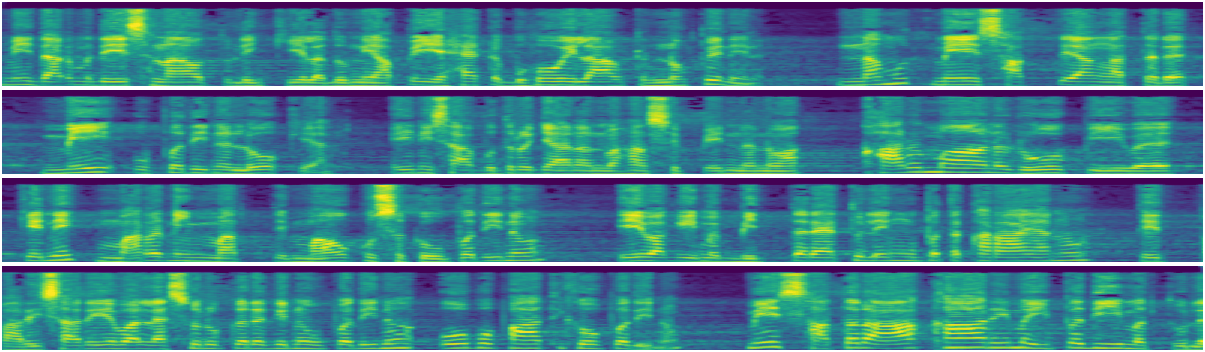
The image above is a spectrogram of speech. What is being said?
මේ ධර්ම දේශනාව තුළින් කියලා දුන්නේ අපේ හැට බොහෝ වෙලාවට නොපෙනෙන. නමුත් මේ සත්වයන් අතර මේ උපදින ලෝකයන්. ඒ නිසා බුදුරජාණන් වහන්සේ පෙන්නනවා කර්මාන රූපීව කෙනෙක් මරණින් මත්තේ මවකුසක උපදිනවා ඒ වගේම බිත්තර ඇතුළෙන් උපත කරායනෝ තෙත් පරිසරයවල් ඇසුරු කරගෙන උපදින ඕපපාතික උපදිනවා. මේ සතර ආකාරයම ඉපදීම තුළ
